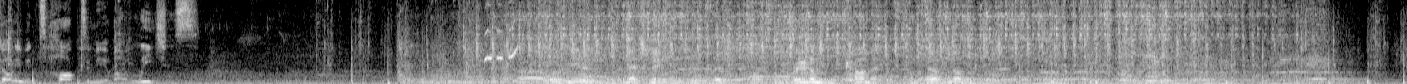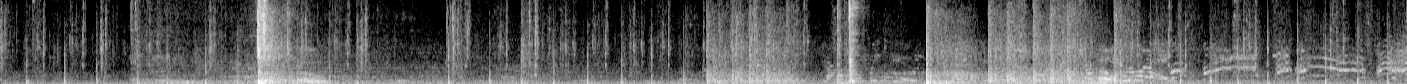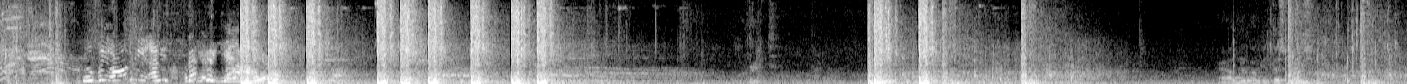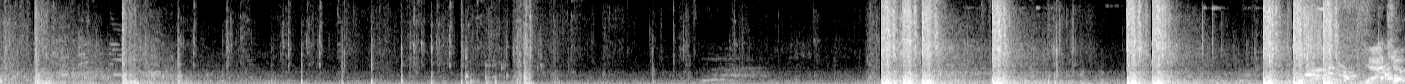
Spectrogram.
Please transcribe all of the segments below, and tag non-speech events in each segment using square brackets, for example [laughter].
Don't even talk to me about leeches. Uh, wasn't even mentioning into That's like some random comment that comes out of nowhere. Ooh. No help. You'll be on me any second now. Great. Alright, I'm gonna go get this person. Gotcha!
